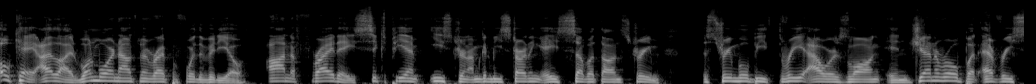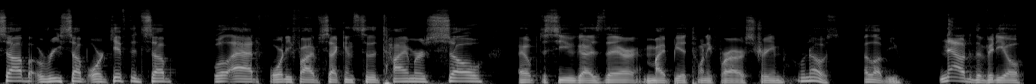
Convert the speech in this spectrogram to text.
Okay, I lied. One more announcement right before the video. On Friday, 6 p.m. Eastern, I'm going to be starting a subathon stream. The stream will be three hours long in general, but every sub, resub, or gifted sub will add 45 seconds to the timer. So I hope to see you guys there. It might be a 24 hour stream. Who knows? I love you. Now to the video.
